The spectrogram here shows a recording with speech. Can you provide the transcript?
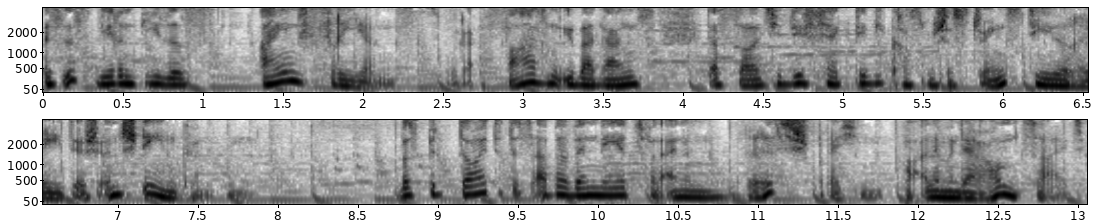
Es ist während dieses Einfrierens oder Phasenübergangs, dass solche Defekte wie kosmische Strings theoretisch entstehen könnten. Was bedeutet es aber, wenn wir jetzt von einem Riss sprechen, vor allem in der Raumzeit?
